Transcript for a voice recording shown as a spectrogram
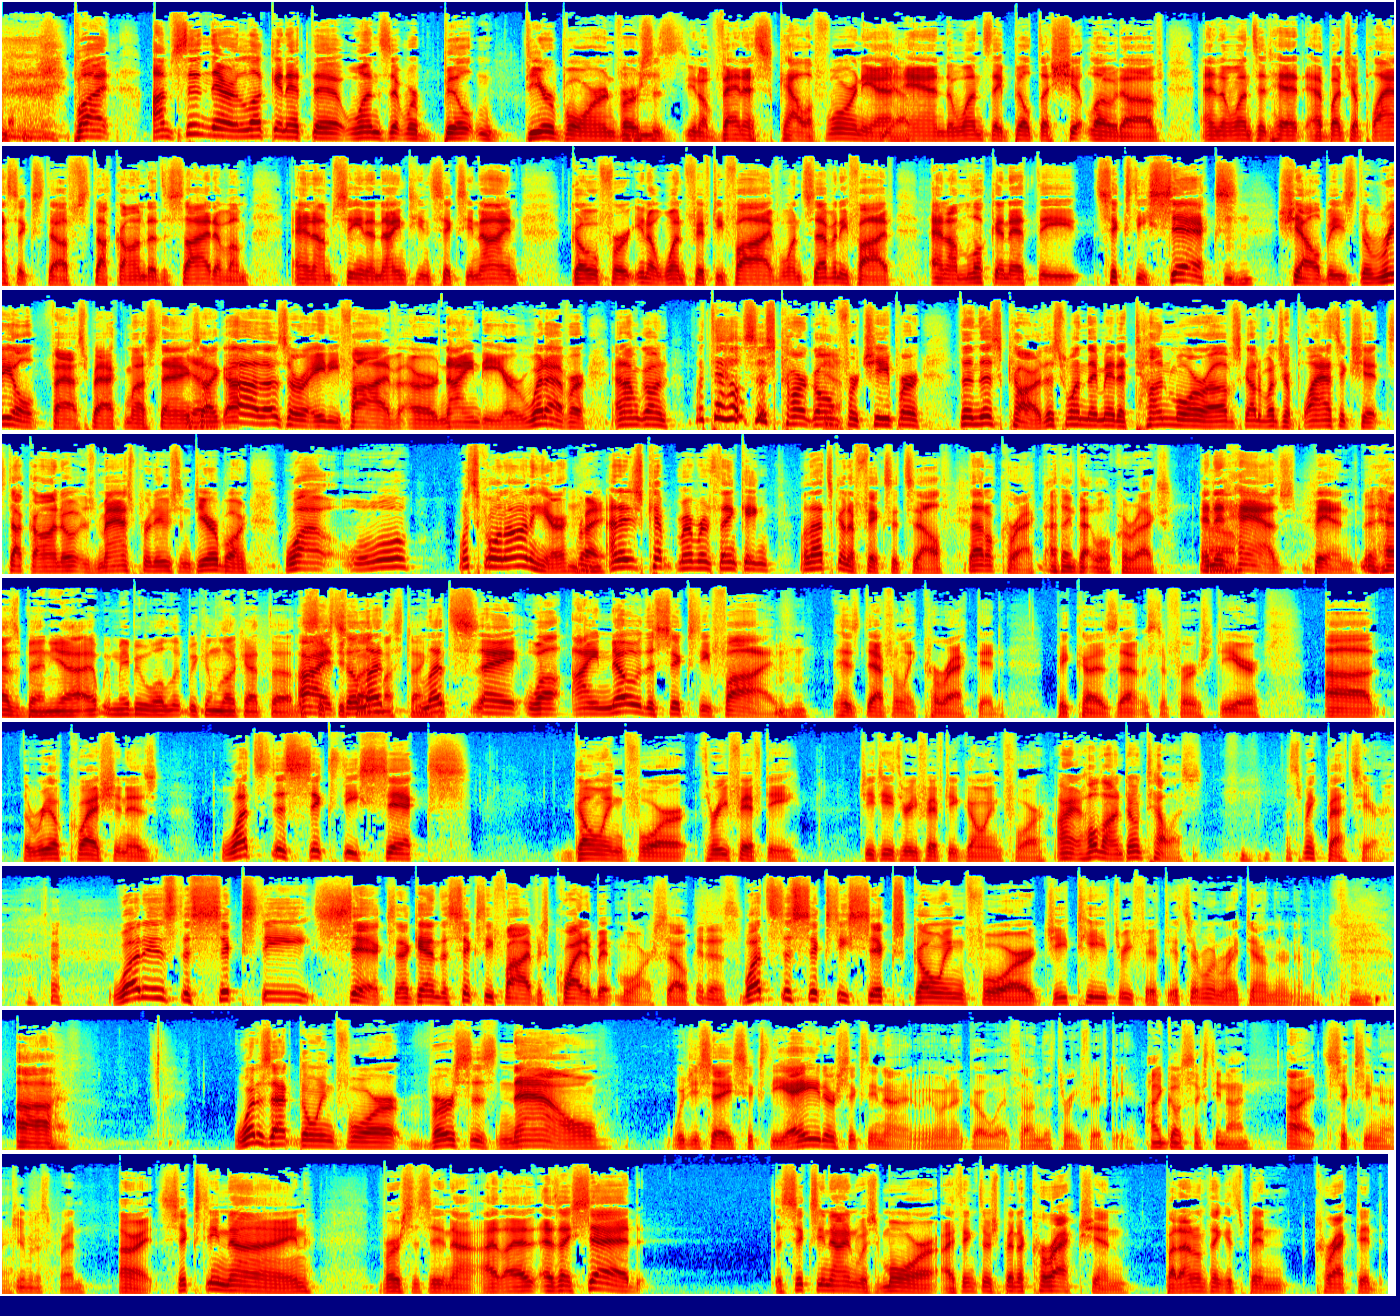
but I'm sitting there looking at the ones that were built in Dearborn mm-hmm. versus, you know, Venice, California, Yeah. and the ones they built a shitload of, and the ones that had a bunch of plastic stuff stuck onto the side of them. And I'm seeing a 1969 go for, you know, 155, 175, and I'm looking at the 66 mm-hmm. Shelby's, the real fastback Mustangs, Yeah. like, oh, those are 85 or 90 or whatever. And I'm going, what the hell's this car going Yeah. for cheaper than this car? This one they made a ton more of. It's got a bunch of plastic shit stuck onto it. It was mass produced in Dearborn. Wow. Whoa, What's going on here? Right. And I just kept remember thinking, well, that's going to fix itself. That'll correct. I think that will correct. And it Uh, has been. It has been, yeah. Uh, Maybe we'll we can look at the, the All right, 65 so let, Mustang. let's say, well, I know the 65 Mm-hmm. has definitely corrected because that was the first year. Uh, the real question is, what's the 66 going for 350, GT 350 going for? All right, hold on, don't tell us. Let's make bets here. What is the 66? Again, the 65 is quite a bit more. So It is. What's the 66 going for? GT 350. It's everyone write down their number. Hmm. Uh, what is that going for versus now? Would you say 68 or 69? We want to go with on the 350. I go 69. All right, 69. Give it a spread. All right, 69 versus now. As I said, the 69 was more. I think there's been a correction, but I don't think it's been corrected.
